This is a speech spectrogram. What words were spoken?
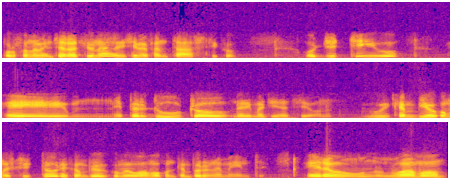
profondamente razionale insieme fantastico, oggettivo è, è perduto nell'immaginazione. Lui cambiò come scrittore, cambiò come uomo contemporaneamente. Era un, un uomo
